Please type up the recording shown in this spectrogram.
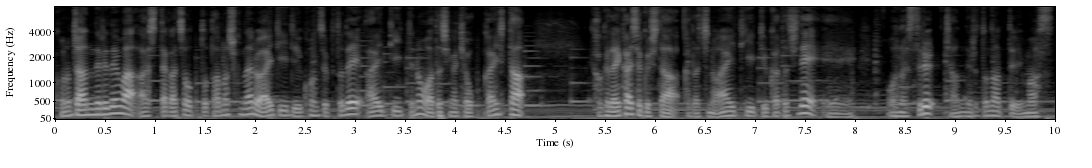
このチャンネルでは明日がちょっと楽しくなる IT というコンセプトで IT っていうのを私が曲解した拡大解釈した形の IT という形で、えー、お話しするチャンネルとなっております。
